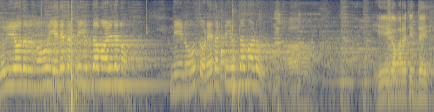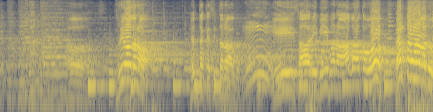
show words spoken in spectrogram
ದುರ್ಯೋಧನನು ಎದೆ ತಟ್ಟಿ ಯುದ್ಧ ಮಾಡಿದನು. ನೀನು ತೊಡೆ ತಟ್ಟಿ ಯುದ್ಧ ಮಾಡು. ಈಗ ಮರೆತಿದ್ದೆ. ದುರ್ಯೋಧನ ಯುದ್ಧಕ್ಕೆ ಸಿದ್ಧನಾಗು. ಈ ಸಾರಿ ಭೀಮನ ಆಘಾತವು ವ್ಯರ್ಥವಾಗದು.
